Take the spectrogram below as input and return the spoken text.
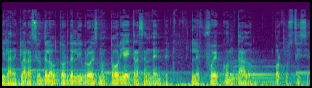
Y la declaración del autor del libro es notoria y trascendente. Le fue contado por justicia.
